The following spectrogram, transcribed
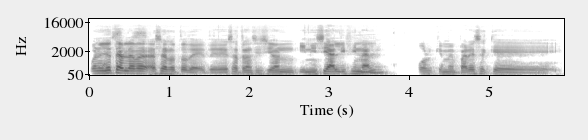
bueno, yo te hablaba hace rato de, de esa transición inicial y final. porque me parece que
